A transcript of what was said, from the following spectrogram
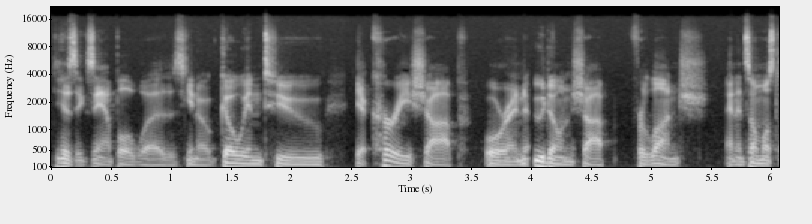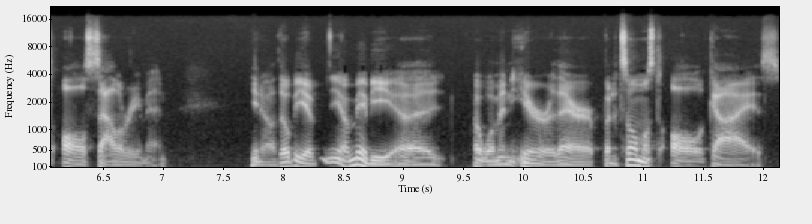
His example was, you know, go into a curry shop or an udon shop for lunch, and it's almost all salarymen. You know, there'll be a, you know, maybe a, a woman here or there, but it's almost all guys.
